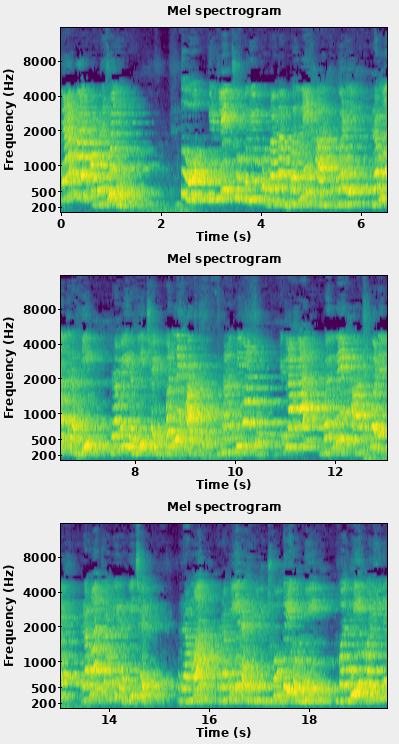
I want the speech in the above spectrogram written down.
ત્યારબાદ આપણે જોઈએ. તો કેટલીક છોકરીઓ પોતાના બંને હાથ વડે રમત રહી રમી રહી છે. બંને હાથ ધ્યાનથી વાંચો. એટલા હાથ? બંને હાથ વડે રમત રમી રહી છે. રમત રમી રહેલી છોકરીઓની બધી મળીને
